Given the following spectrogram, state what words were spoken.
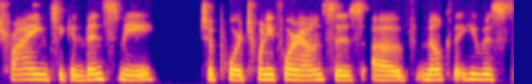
trying to convince me to pour 24 ounces of milk that he was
